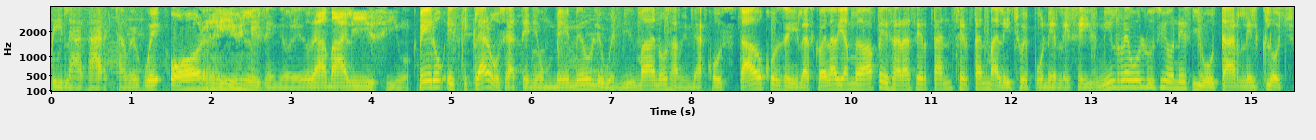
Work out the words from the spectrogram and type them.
de la garca, me fue horrible, señores, o sea, malísimo. Pero es que claro, o sea, tenía un BMW en mis manos, a mí me ha costado conseguir las cosas en la vida, me va a pesar a ser tan, ser tan mal hecho de ponerle 6000 revoluciones y botarle el clutch.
